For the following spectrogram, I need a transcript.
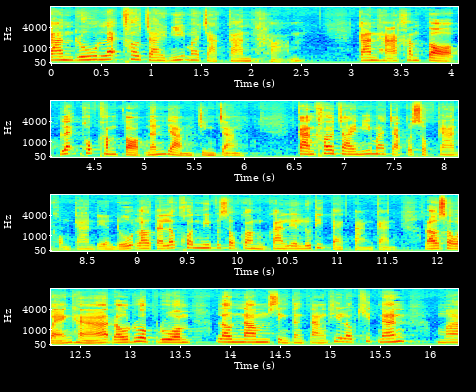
การรู้และเข้าใจนี้มาจากการถาม การหาคำตอบและพบคำตอบนั้นอย่างจริงจัง การเข้าใจนี้มาจากประสบการณ์ของการเรียนรู้ เราแต่ละคนมีประสบการณ์ของการเรียนรู้ที่แตกต่างกัน เราแสวงหาเรารวบรวม เรานำสิ่งต่างๆ ที่เราคิดนั้นมา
